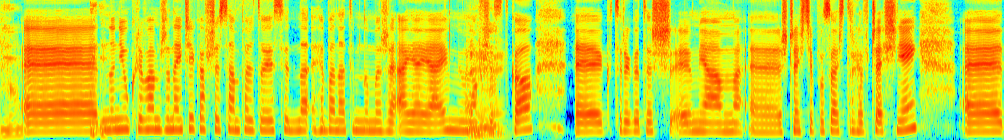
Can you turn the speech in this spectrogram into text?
No. E, no nie ukrywam, że najciekawszy sample to jest jedna, chyba na tym numerze Ajajaj, mimo Ajajaj. wszystko, e, którego też e, miałam e, szczęście posłuchać trochę wcześniej. E,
